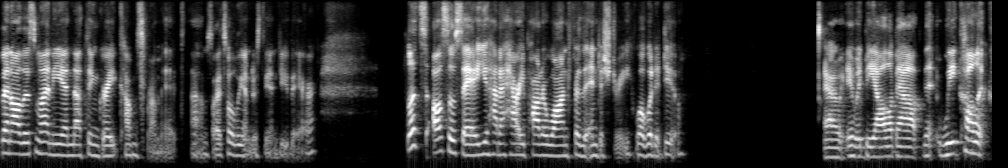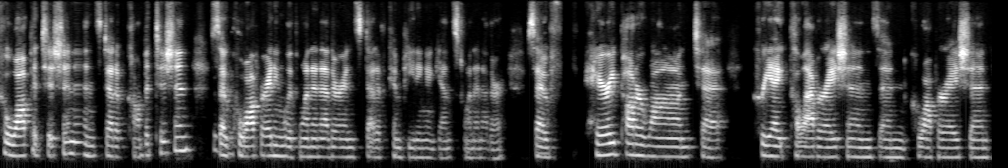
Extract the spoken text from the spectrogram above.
spend all this money and nothing great comes from it. Um, so I totally understand you there. Let's also say you had a Harry Potter wand for the industry. What would it do? Oh, it would be all about that. We call it co-opetition instead of competition. So cooperating with one another instead of competing against one another. So Harry Potter wand to create collaborations and cooperation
